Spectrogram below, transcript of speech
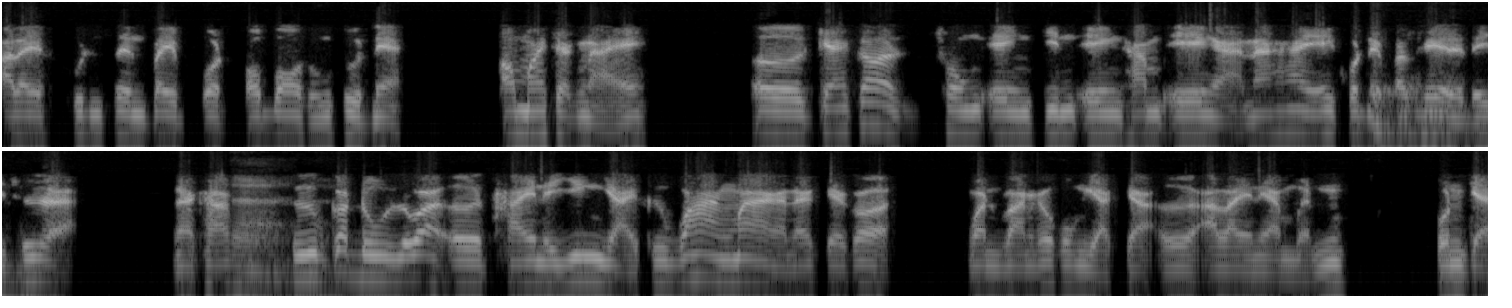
อะไรคุณเซนไปปลดพบสูงสุดเนี่ย เอามาจากไหน เออ แกก็ชงเองกินเองทำเองอะนะให้ให้คนในประเทศได้เชื่อนะครับอ่าคือก็ดูว่าเออไทยในยยิ่งใหญ่คือว่างมากอะนะแกก็วันๆก็คงอยากจะเอออะไรเนี่ยเหมือน คนแก่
